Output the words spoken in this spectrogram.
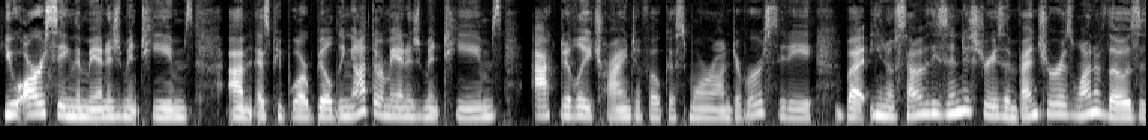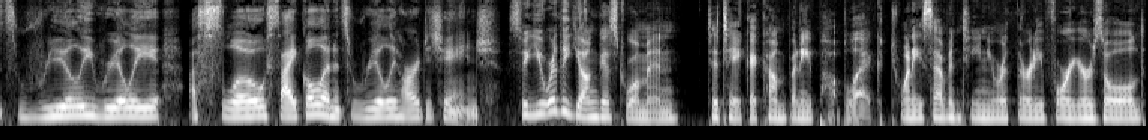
you are seeing the management teams um, as people are building out their management teams actively trying to focus more on diversity. But you know some of these industries and venture is one of those it's really really a slow cycle and it's really hard to change. So you were the youngest woman to take a company public. 2017, you were 34 years old.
